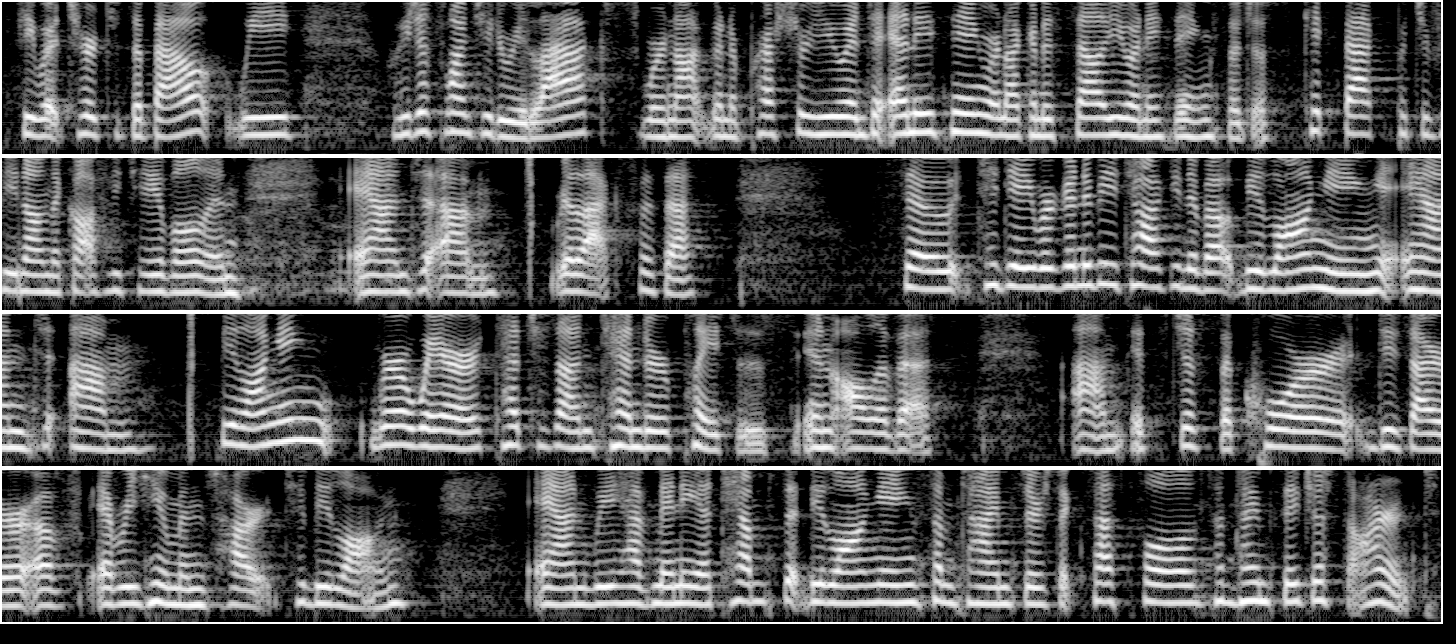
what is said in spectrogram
see what church is about, we We just want you to relax. We're not going to pressure you into anything. We're not going to sell you anything. So just kick back, put your feet on the coffee table, and, and um, relax with us. So today we're going to be talking about belonging, and um, belonging, we're aware, touches on tender places in all of us. Um, it's just the core desire of every human's heart to belong. And we have many attempts at belonging. Sometimes they're successful, sometimes they just aren't.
